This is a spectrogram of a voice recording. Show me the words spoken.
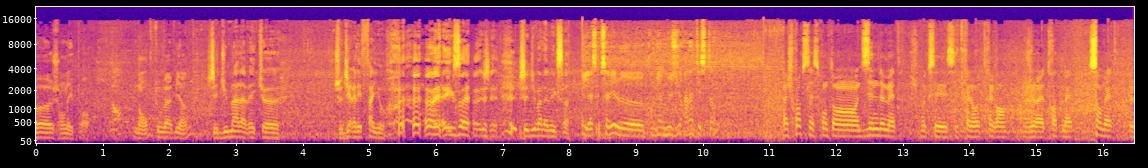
Bah, j'en ai pas. Non? Non, tout va bien. J'ai du mal avec, euh, je dirais, les faillots. J'ai du mal avec ça. Est-ce que vous savez le, combien mesure un intestin Ah, je crois que ça se compte en dizaines de mètres. Je crois que c'est c'est très, long- très grand. Je dirais 30 mètres, 100 mètres, euh,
